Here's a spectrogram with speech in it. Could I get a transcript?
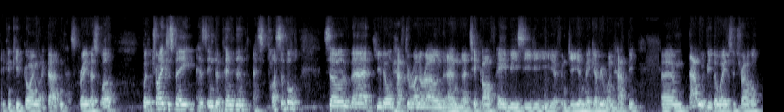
you can keep going like that, and that's great as well. But try to stay as independent as possible so that you don't have to run around and uh, tick off A, B, C, D, E, F, and G and make everyone happy. Um, that would be the way to travel.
